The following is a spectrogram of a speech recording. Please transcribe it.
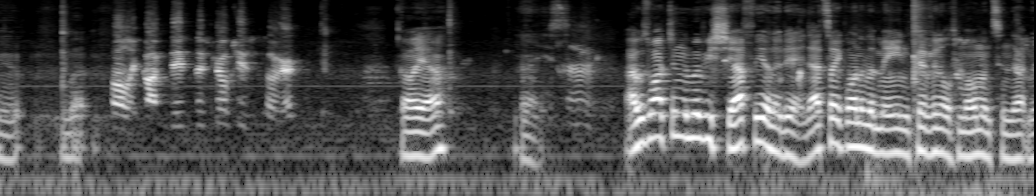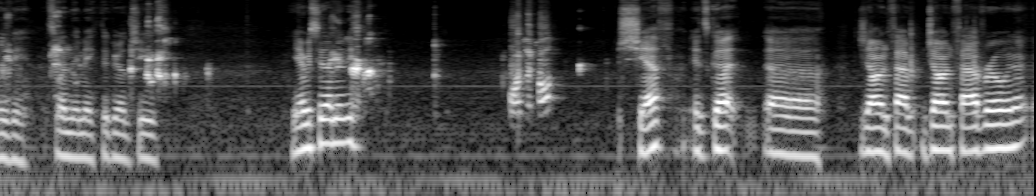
yeah, but Holy fuck, this, this grilled cheese is so good. oh yeah, nice. Mm. I was watching the movie Chef the other day. That's like one of the main pivotal moments in that movie. It's when they make the grilled cheese. You ever see that movie? What's it called? Chef. It's got uh, John Fav- Jon Favreau in it.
